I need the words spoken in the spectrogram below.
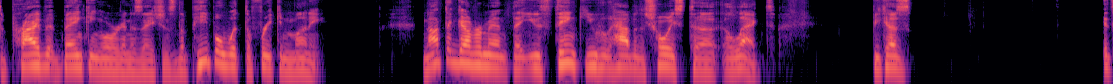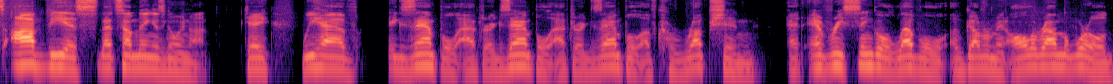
the private banking organizations, the people with the freaking money, not the government that you think you have the choice to elect. Because it's obvious that something is going on. Okay. We have example after example after example of corruption at every single level of government all around the world.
